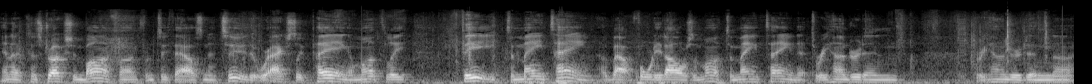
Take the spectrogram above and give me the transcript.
in a construction bond fund from two thousand and two that we're actually paying a monthly fee to maintain about forty dollars a month to maintain that three hundred and, three hundred and, uh,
